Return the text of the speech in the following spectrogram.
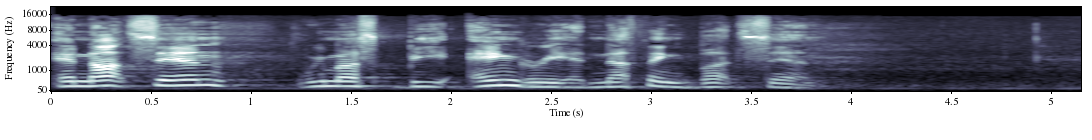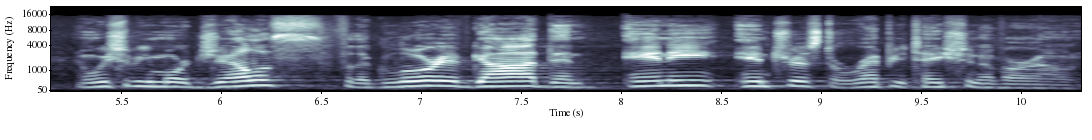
and not sin, we must be angry at nothing but sin. And we should be more jealous for the glory of God than any interest or reputation of our own.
